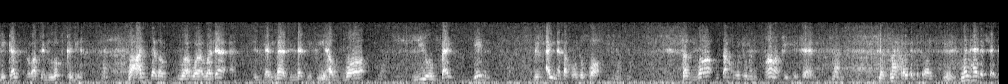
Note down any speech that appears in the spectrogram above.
لكثرة النطق بها. نعم. وعدد وجاء الكلمات التي فيها الضاء نعم ليبين من أين تخرج الضاء نعم فالضاء تخرج من طرف اللسان. نعم لو سمح حضرتك بسؤال من هذا الشيخ؟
